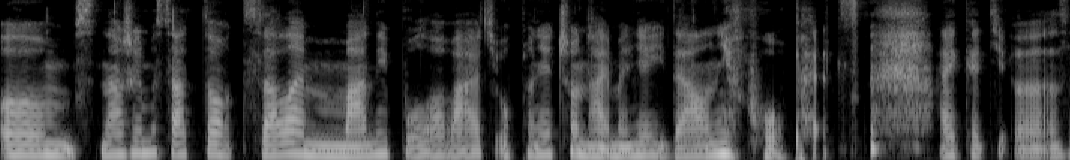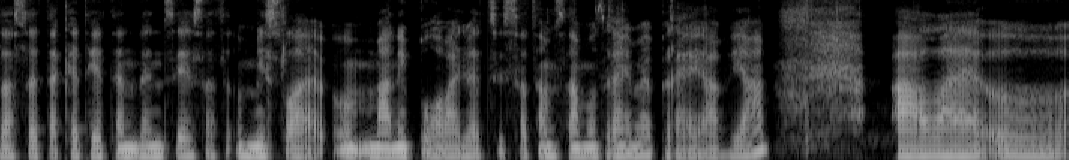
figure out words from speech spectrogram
um, snažím sa to celé manipulovať úplne čo najmenej ideálne vôbec. Aj keď uh, zase také tie tendencie sa mysle manipulovať veci sa tam samozrejme prejavia ale uh,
